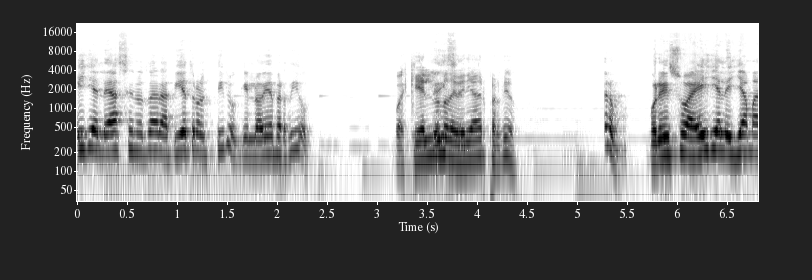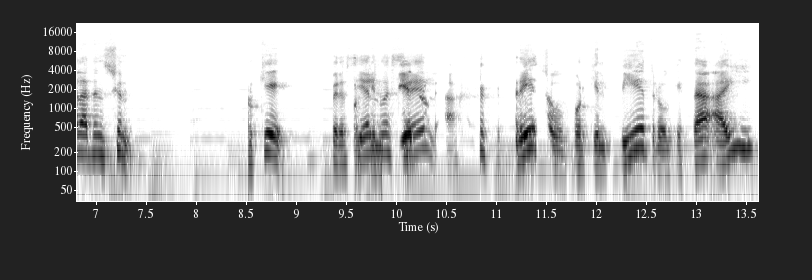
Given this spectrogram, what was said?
ella le hace notar a Pietro al tiro que él lo había perdido. Pues que él no lo debería haber perdido. Claro, por eso a ella le llama la atención. ¿Por qué? Pero si Porque él no es Pietro- él. ah, Por eso, porque el Pietro que está ahí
